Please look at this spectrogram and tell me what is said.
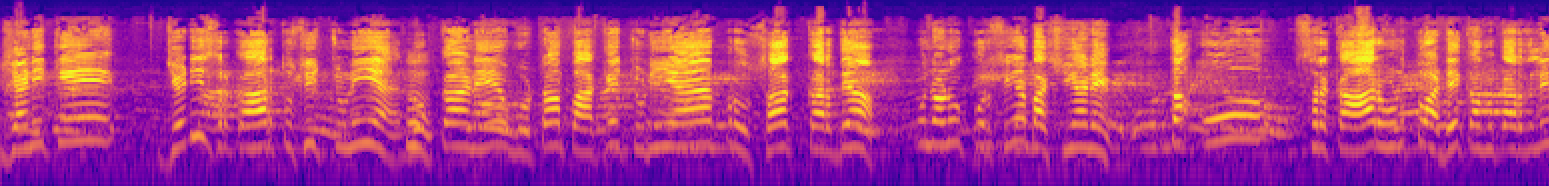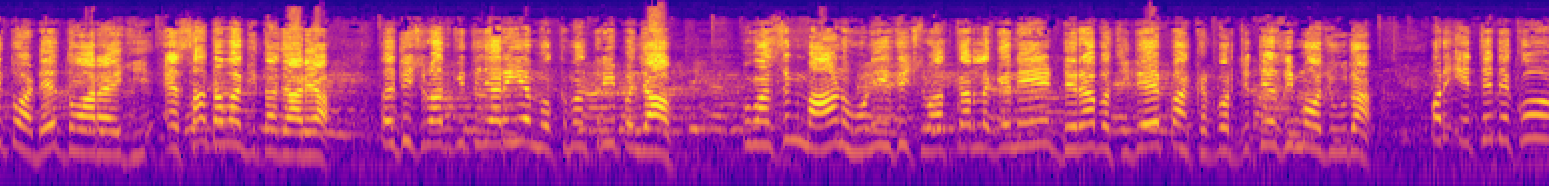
ਯਾਨੀ ਕਿ ਜਿਹੜੀ ਸਰਕਾਰ ਤੁਸੀਂ ਚੁਣੀ ਹੈ ਲੋਕਾਂ ਨੇ ਵੋਟਾਂ ਪਾ ਕੇ ਚੁਣੀ ਹੈ ਭਰੋਸਾ ਕਰਦਿਆਂ ਉਹਨਾਂ ਨੂੰ ਕੁਰਸੀਆਂ ਬਖਸ਼ੀਆਂ ਨੇ ਤਾਂ ਉਹ ਸਰਕਾਰ ਹੁਣ ਤੁਹਾਡੇ ਕੰਮ ਕਰਨ ਲਈ ਤੁਹਾਡੇ ਦੁਆਰ ਆਏਗੀ। ਐਸਾ ਦਾਵਾ ਕੀਤਾ ਜਾ ਰਿਹਾ। ਤਾਂ ਇਸ ਦੀ ਸ਼ੁਰੂਆਤ ਕੀਤੀ ਜਾ ਰਹੀ ਹੈ ਮੁੱਖ ਮੰਤਰੀ ਪੰਜਾਬ। ਭਗਵੰਤ ਸਿੰਘ ਮਾਨ ਹੁਣੇ ਇਸ ਦੀ ਸ਼ੁਰੂਆਤ ਕਰਨ ਲੱਗੇ ਨੇ ਡੇਰਾ ਬੱਸੀ ਦੇ ਭਾਂਖਰਪੁਰ ਜਿੱਥੇ ਅਸੀਂ ਮੌਜੂਦ ਹਾਂ। ਔਰ ਇੱਥੇ ਦੇਖੋ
